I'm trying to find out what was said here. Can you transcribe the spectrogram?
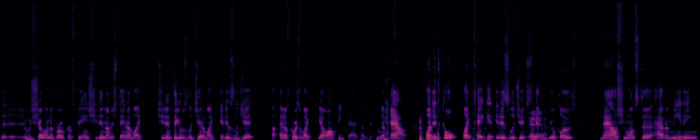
it, it was showing the broker fee, and she didn't understand. I'm like, she didn't think it was legit. I'm like, it is legit, uh, and of course, I'm like, yo, I'll beat that, no, no doubt. But it's cool. Like, take it. It is legit. Just Yeah, get yeah. the deal closed. Now she wants to have a meeting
